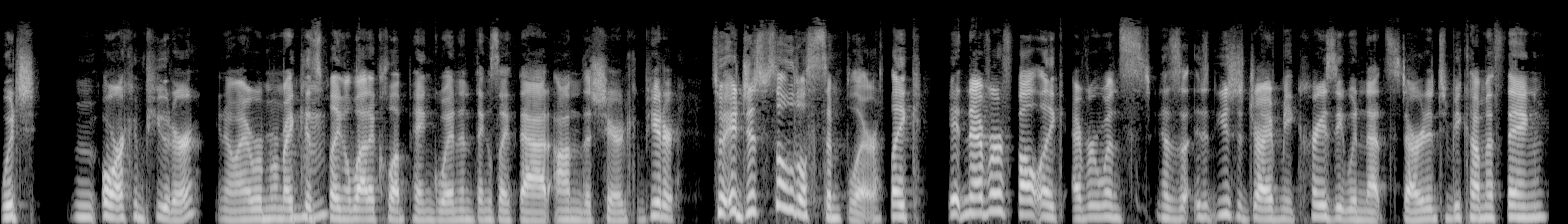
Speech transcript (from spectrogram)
which or a computer. You know, I remember my mm-hmm. kids playing a lot of Club Penguin and things like that on the shared computer. So it just was a little simpler. Like it never felt like everyone's because it used to drive me crazy when that started to become a thing,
